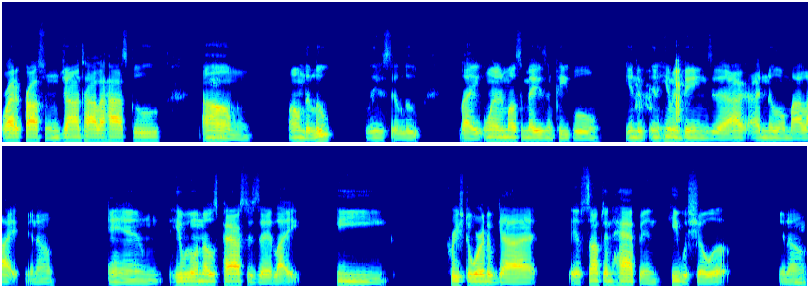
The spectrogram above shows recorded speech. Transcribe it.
right across from John Tyler High School, um, on the loop, I believe it's the loop, like one of the most amazing people in the in human beings that I, I knew in my life, you know. And he was one of those pastors that like he preached the word of God. If something happened, he would show up, you know.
